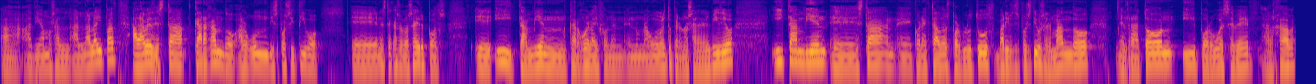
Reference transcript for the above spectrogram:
a, digamos al, al, iPad, a la vez está cargando algún dispositivo en este caso los AirPods, y también cargó el iPhone en, en algún momento, pero no sale en el vídeo y también eh, están eh, conectados por Bluetooth varios dispositivos, el mando, el ratón y por USB al hub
